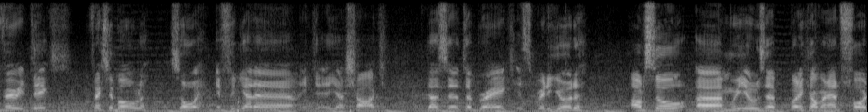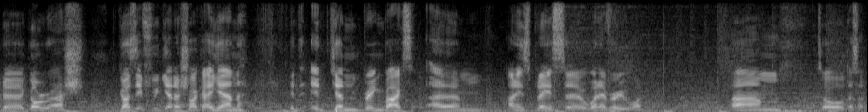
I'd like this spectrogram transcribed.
very thick, flexible. So if you get a, a shock, does it a break? It's pretty good. Also, um, we use a polycarbonate for the goal rush because if we get a shock again, it, it can bring back um, on its place uh, whenever you want. Um, so that's it.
